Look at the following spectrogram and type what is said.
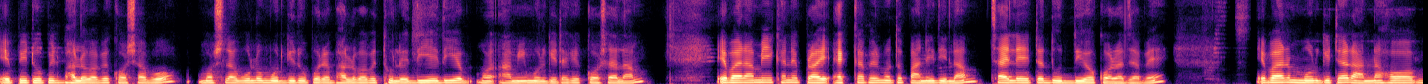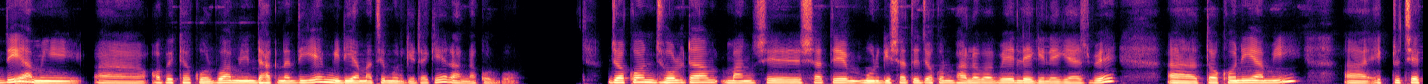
এপিট ওপিট ভালোভাবে কষাবো। মশলাগুলো মুরগির উপরে ভালোভাবে তুলে দিয়ে দিয়ে আমি মুরগিটাকে কষালাম। এবার আমি এখানে প্রায় এক কাপের মতো পানি দিলাম। চাইলে এটা দুধ দিয়েও করা যাবে। এবার মুরগিটা রান্না হওয়া অবধি আমি অপেক্ষা করব। আমি ঢাকনা দিয়ে মিডিয়াম আছে মুরগিটাকে রান্না করব। যখন ঝোলটা মাংসের সাথে, মুরগির সাথে যখন ভালোভাবে লেগে লেগে আসবে তখনই আমি একটু চেক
